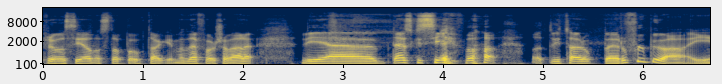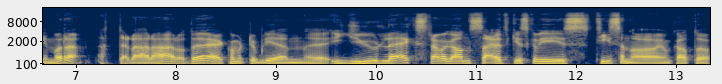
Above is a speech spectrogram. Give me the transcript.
prøver å si han har stoppa opptaket, men det får så være. Vi, eh, det jeg skulle si, var at vi tar opp Ruffelbua Roffelbua i morgen etter det her, og det kommer til å bli en eh, juleekstravaganse. Jeg vet ikke, skal vi tease nå, Jon Cato?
